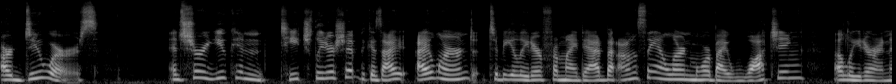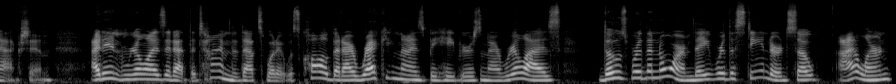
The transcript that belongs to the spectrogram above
are doers. And sure, you can teach leadership because I, I learned to be a leader from my dad, but honestly, I learned more by watching a leader in action. I didn't realize it at the time that that's what it was called, but I recognized behaviors and I realized those were the norm, they were the standard, so I learned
